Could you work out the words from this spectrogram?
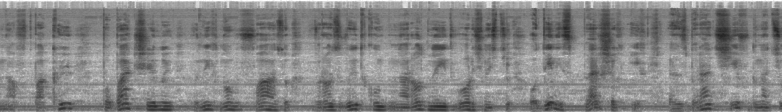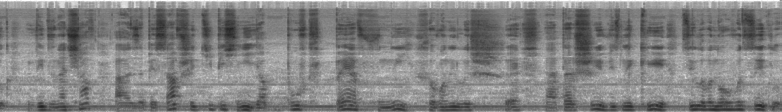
навпаки побачили в них нову фазу в розвитку народної творчості. Один із перших їх збирачів Гнатюк відзначав, записавши ті пісні, я був певний, що вони лише е, перші візники цілого нового циклу.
